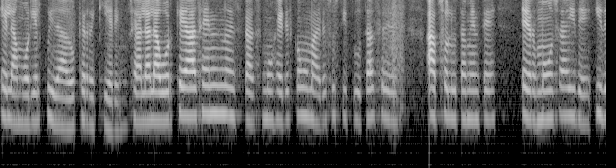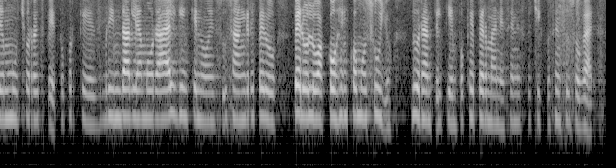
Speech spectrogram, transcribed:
el amor y el cuidado que requieren. O sea, la labor que hacen nuestras mujeres como madres sustitutas es absolutamente hermosa y de, y de mucho respeto, porque es brindarle amor a alguien que no es su sangre, pero, pero lo acogen como suyo durante el tiempo que permanecen estos chicos en sus hogares.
